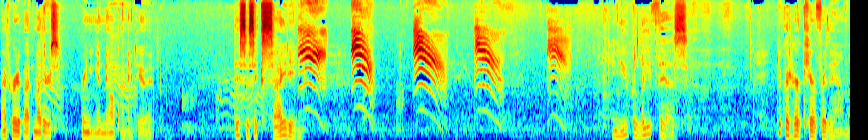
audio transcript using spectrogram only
I've heard about mothers bringing in milk when they do it. This is exciting. Can you believe this? Look at her care for them.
